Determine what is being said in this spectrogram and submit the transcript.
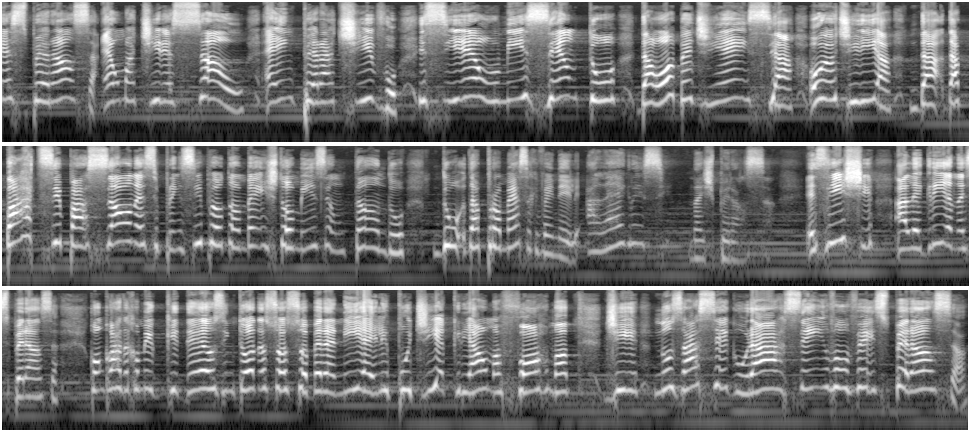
esperança é uma direção, é imperativo. E se eu me isento da obediência, ou eu diria da, da participação nesse princípio, eu também estou me isentando do, da promessa que vem nele. Alegrem-se na esperança. Existe alegria na esperança. Concorda comigo que Deus, em toda a sua soberania, Ele podia criar uma forma de nos assegurar sem envolver esperança.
